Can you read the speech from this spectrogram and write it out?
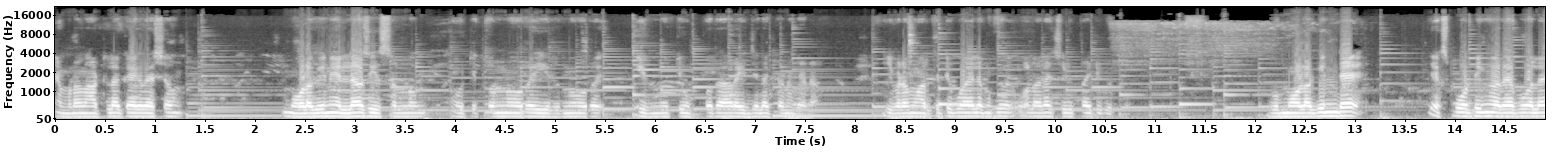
നമ്മുടെ നാട്ടിലൊക്കെ ഏകദേശം മുളകിന് എല്ലാ സീസണിലും നൂറ്റി തൊണ്ണൂറ് ഇരുന്നൂറ് ഇരുന്നൂറ്റി മുപ്പത് ആ റേഞ്ചിലൊക്കെയാണ് വില. ഇവിടെ മാർക്കറ്റിൽ പോയാൽ നമുക്ക് വളരെ ചീപ്പായിട്ട് കിട്ടും. അപ്പോൾ മുളകിന്റെ എക്സ്പോർട്ടിങ് അതേപോലെ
